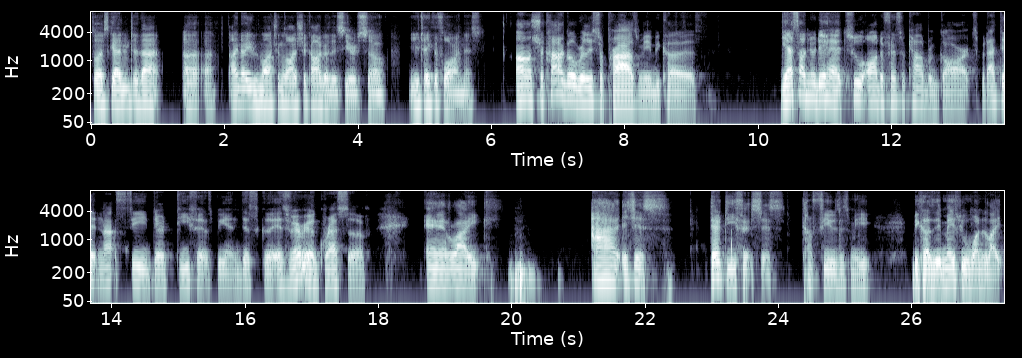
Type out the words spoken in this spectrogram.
So let's get into that. Uh, I know you've been watching a lot of Chicago this year, so you take the floor on this. Um, Chicago really surprised me because yes, I knew they had two all defensive caliber guards, but I did not see their defense being this good. It's very aggressive. And like I it's just their defense just confuses me because it makes me wonder like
